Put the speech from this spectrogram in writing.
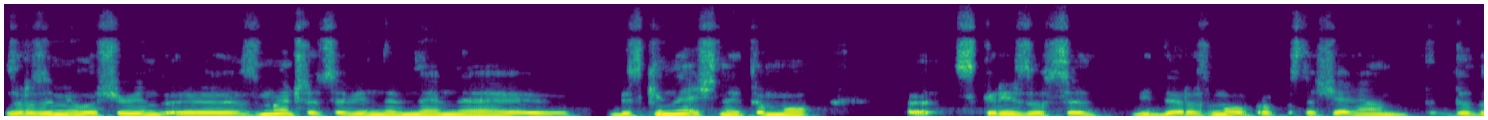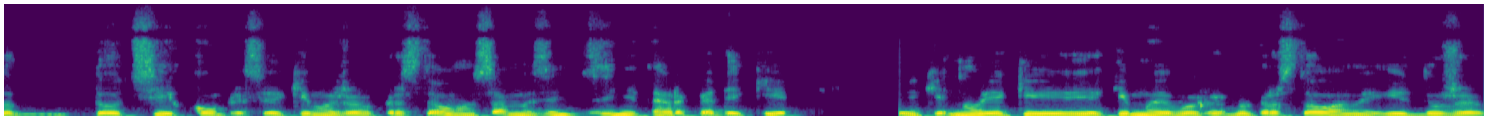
зрозуміло, що він е, зменшиться, він не, не, не безкінечний, тому е, скоріше за все йде розмова про постачання до, до, до цих комплексів, які ми вже використовуємо, саме зен- зенітних ракет, які які ну які, які ми ви- використовуємо, і дуже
